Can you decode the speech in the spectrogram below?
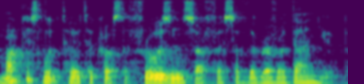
Marcus looked out across the frozen surface of the river Danube,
